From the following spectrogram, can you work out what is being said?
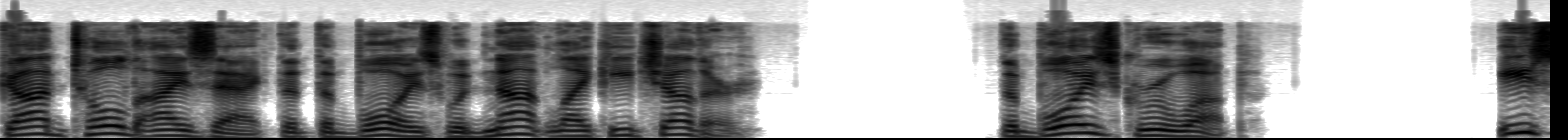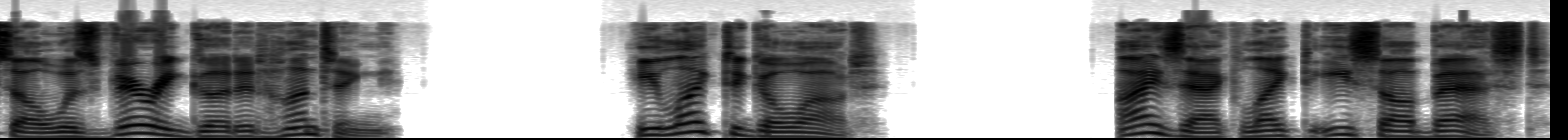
God told Isaac that the boys would not like each other. The boys grew up. Esau was very good at hunting. He liked to go out. Isaac liked Esau best.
